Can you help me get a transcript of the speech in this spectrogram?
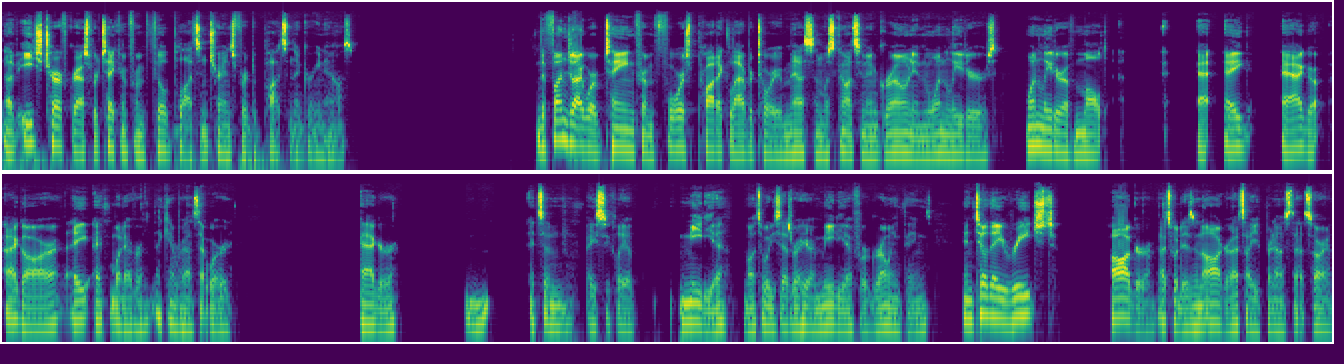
of each turf grass were taken from field plots and transferred to pots in the greenhouse. The fungi were obtained from Forest Product Laboratory of Madison, Wisconsin, and grown in one liters one liter of malt ag, agar, agar whatever. I can't pronounce that word. Agar. It's a, basically a media. Well, that's what he says right here a media for growing things. Until they reached auger. That's what it is an auger. That's how you pronounce that. Sorry.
